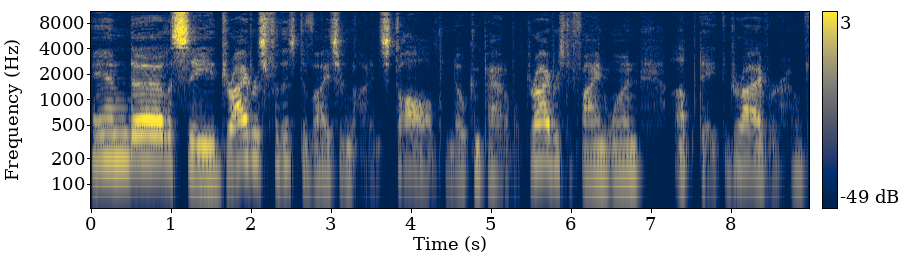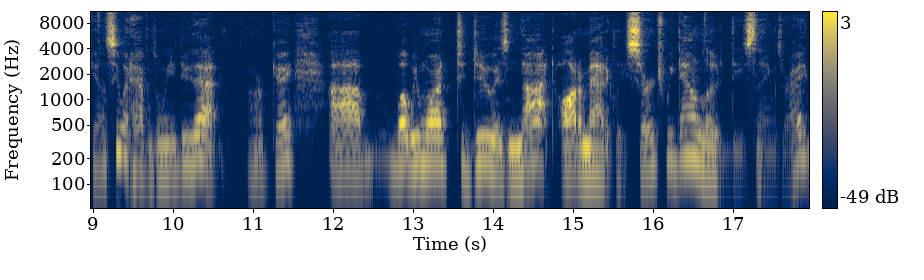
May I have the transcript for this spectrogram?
And uh, let's see, drivers for this device are not installed. No compatible drivers. To find one, update the driver. Okay, let's see what happens when we do that. Okay, uh, what we want to do is not automatically search. We downloaded these things, right?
